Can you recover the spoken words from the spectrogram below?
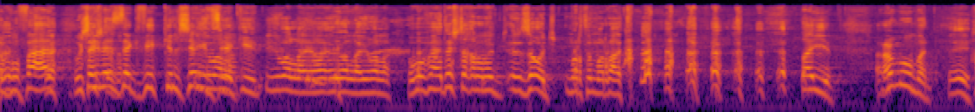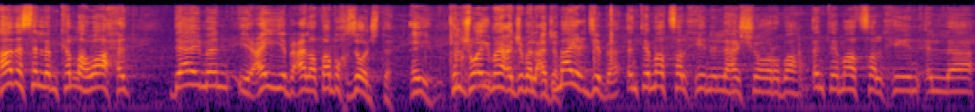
أبو فهد وش يلزق فيك كل شيء مساكين إي والله إي والله إي والله. أبو فهد اشتغل زوج مرت مرات. طيب. عموما إيه. هذا سلمك الله واحد دائما يعيب على طبخ زوجته. إي كل شوي ما يعجبه العجب. ما يعجبه. أنت ما تصلحين إلا هالشوربة أنت ما تصلحين إلا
